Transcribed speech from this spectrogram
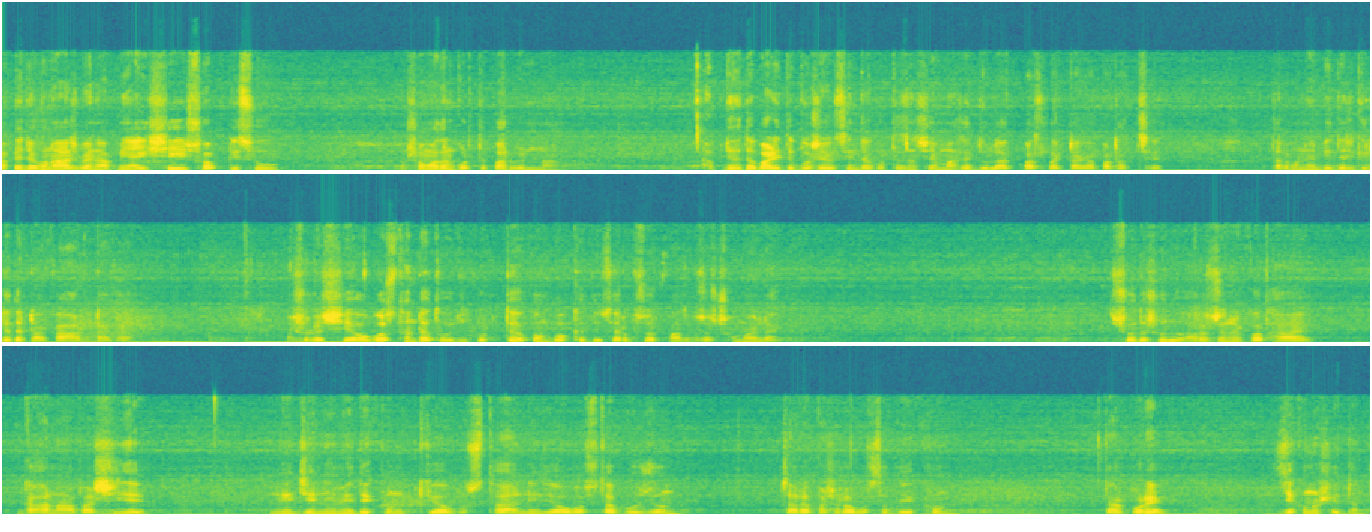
আপনি যখন আসবেন, আপনি এসেই সব কিছু সমাধান করতে পারবেন না। আপনি হয়তো বাড়িতে বসে চিন্তা করতেছেন, সে মাসে দু লাখ, পাঁচ লাখ টাকা পাঠাচ্ছে। তার মানে বিদেশ গেলে তো টাকা আর টাকা। আসলে সে অবস্থানটা তৈরি করতেও কমপক্ষে দু চার বছর, পাঁচ বছর সময় লাগে। শুধু শুধু আরেকজনের কথায় গা না বাসিয়ে নিজে নেমে দেখুন কি অবস্থা, নিজে অবস্থা বুঝুন, চারপাশের অবস্থা দেখুন, তারপরে যে কোনো সিদ্ধান্ত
